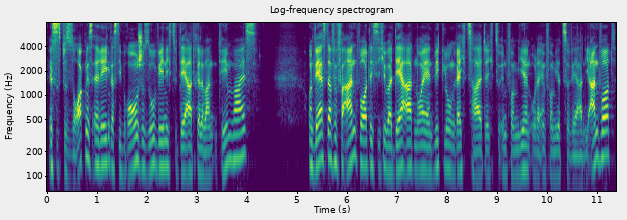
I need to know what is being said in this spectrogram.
ist es besorgniserregend, dass die Branche so wenig zu derart relevanten Themen weiß? Und wer ist dafür verantwortlich, sich über derart neue Entwicklungen rechtzeitig zu informieren oder informiert zu werden? Die Antwort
